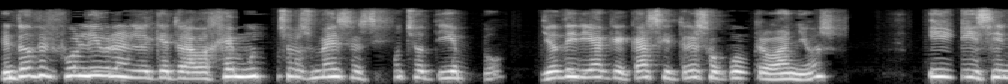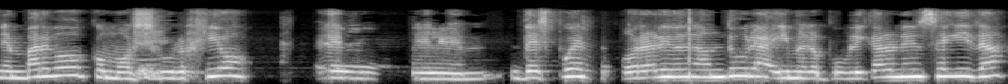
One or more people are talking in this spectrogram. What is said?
Entonces fue un libro en el que trabajé muchos meses y mucho tiempo, yo diría que casi tres o cuatro años, y, sin embargo, como surgió eh, eh, después horario de la Honduras y me lo publicaron enseguida,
